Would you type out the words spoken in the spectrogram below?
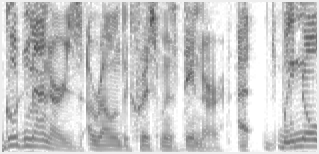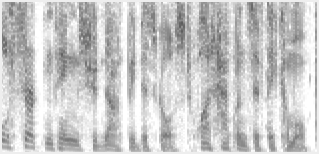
good manners around the Christmas dinner. Uh, we know certain things should not be discussed. What happens if they come up?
